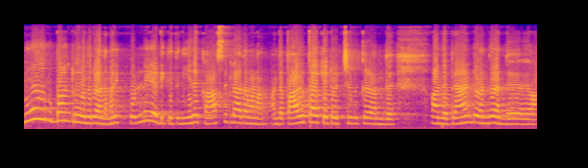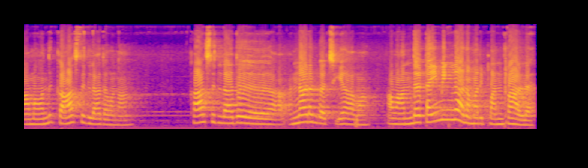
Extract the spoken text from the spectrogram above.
நூறு ரூபான்றது வந்துட்டு அந்த மாதிரி கொள்ளையடிக்குது நீ என்ன காசு இல்லாதவனா? அந்த பால் பாக்கெட் வச்சிருக்கிற அந்த அந்த பிராண்டு வந்து அந்த அவன் வந்து காசு இல்லாதவனா? காசு இல்லாத அன்னாடங்காட்சியா அவன்? அவன் அந்த டைமிங்ல அந்த மாதிரி பண்றான்ல.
